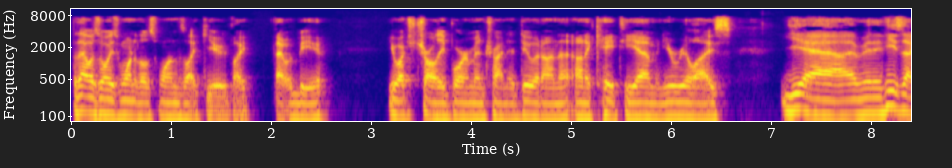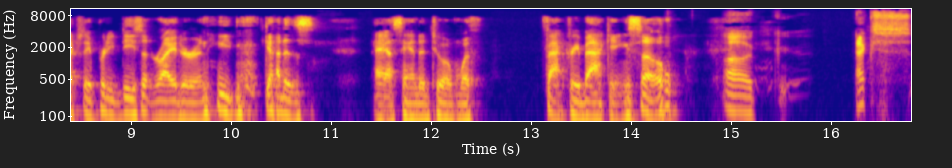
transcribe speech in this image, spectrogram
But that was always one of those ones like you like that would be you watch Charlie Boorman trying to do it on a on a KTM, and you realize, yeah, I mean he's actually a pretty decent rider, and he got his ass handed to him with factory backing. So Uh, ex,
